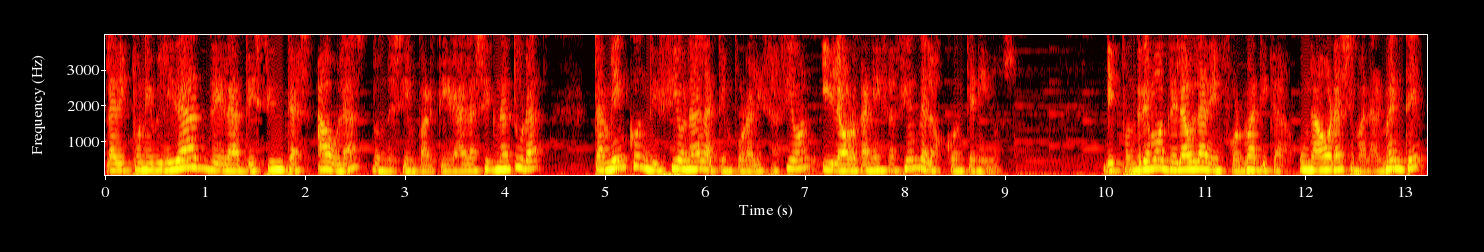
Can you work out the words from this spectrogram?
La disponibilidad de las distintas aulas donde se impartirá la asignatura también condiciona la temporalización y la organización de los contenidos. Dispondremos del aula de informática una hora semanalmente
